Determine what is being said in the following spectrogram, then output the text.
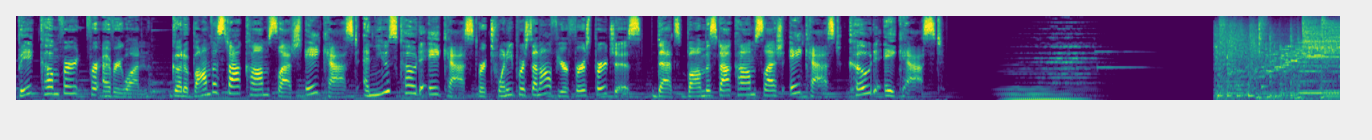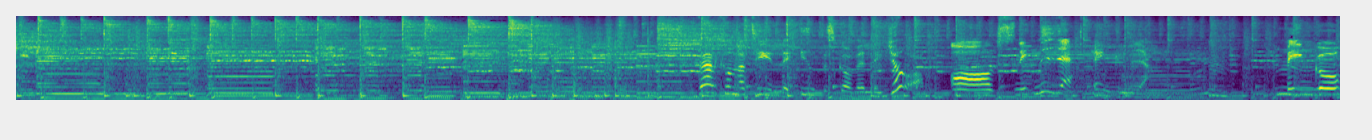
Big comfort for everyone. Go to bombas.com slash ACAST and use code ACAST for 20% off your first purchase. That's bombas.com slash ACAST. Code ACAST. Välkomna till Inte ska väl jag? Avsnitt 9. Enkel nia. Bingo.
